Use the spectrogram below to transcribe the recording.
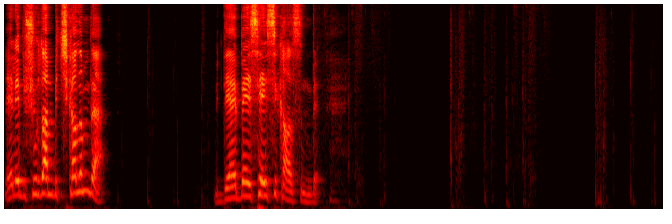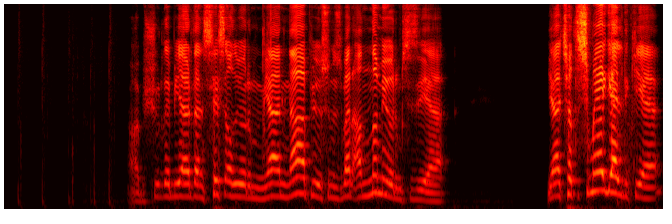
Hele bir şuradan bir çıkalım da. Bir DBS'si kalsın bir. Abi şurada bir yerden ses alıyorum. Yani ne yapıyorsunuz? Ben anlamıyorum sizi ya. Ya çatışmaya geldik ya.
